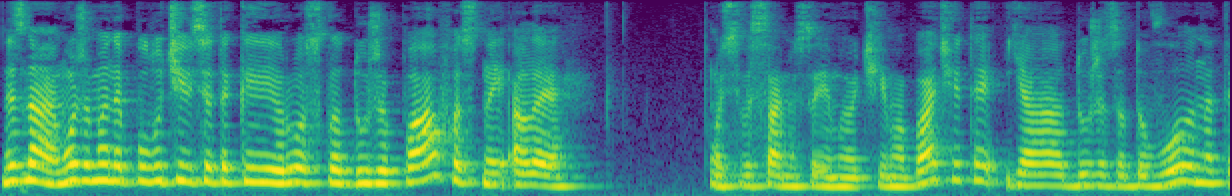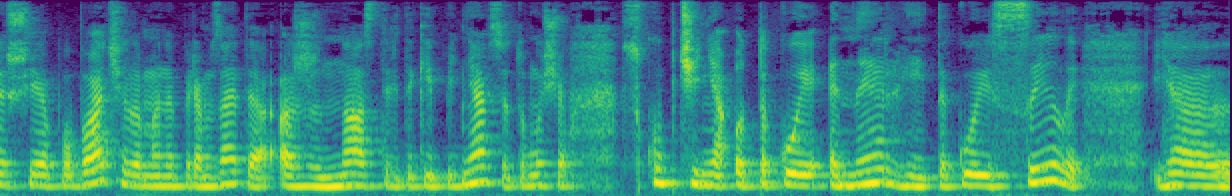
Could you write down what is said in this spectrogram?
Не знаю, може, в мене получився такий розклад дуже пафосний, але ось ви самі своїми очима бачите. Я дуже задоволена, те, що я побачила. Мене прям, знаєте, аж настрій такий піднявся, тому що скупчення от такої енергії, такої сили я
